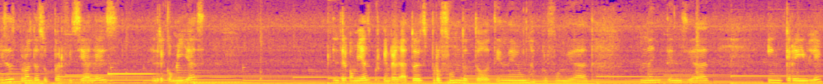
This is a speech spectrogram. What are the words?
esas preguntas superficiales, entre comillas, entre comillas, porque en realidad todo es profundo, todo tiene una profundidad, una intensidad increíble.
